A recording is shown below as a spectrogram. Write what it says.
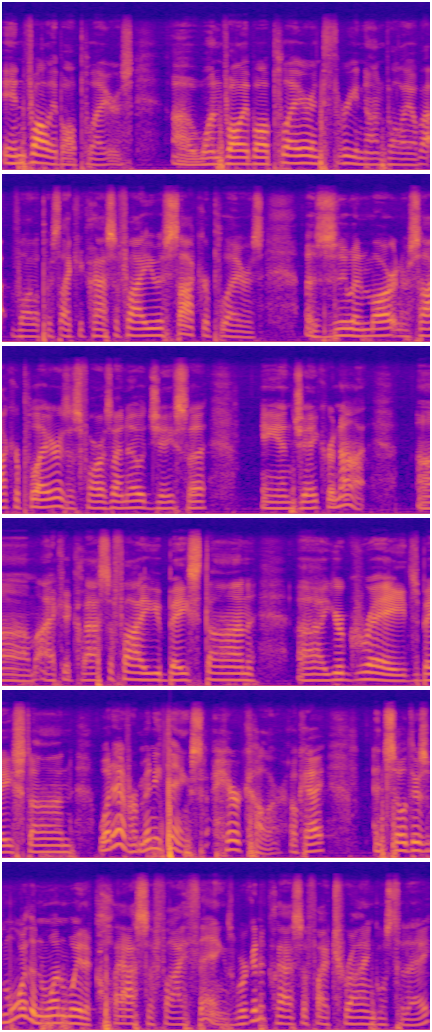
in volleyball players uh, one volleyball player and three non-volleyball players. I could classify you as soccer players. Azu and Martin are soccer players. As far as I know, Jasa and Jake are not. Um, I could classify you based on uh, your grades, based on whatever, many things, hair color, okay? And so there's more than one way to classify things. We're going to classify triangles today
